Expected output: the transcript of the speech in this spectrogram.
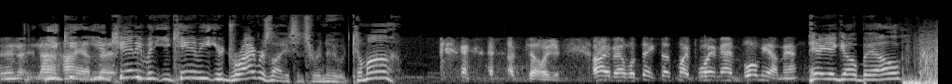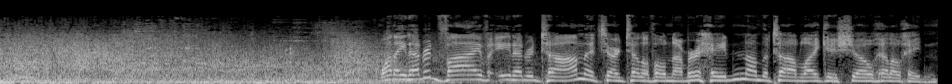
not you, high on you the. can't even you can't even get your driver's license renewed. Come on. I'm telling you. All right, man. Well, thanks. That's my point, man. Blow me up, man. Here you go, Bill. 1-800-5800-TOM. That's our telephone number. Hayden on the Tom Leykis show. Hello, Hayden.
